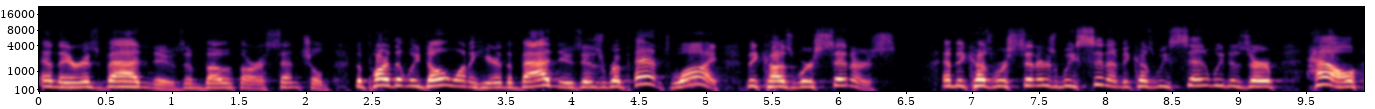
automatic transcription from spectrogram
and there is bad news, and both are essential. The part that we don't want to hear, the bad news, is repent. Why? Because we're sinners. And because we're sinners, we sin. And because we sin, we deserve hell,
